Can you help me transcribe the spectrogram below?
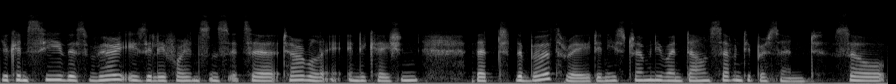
You can see this very easily. For instance, it's a terrible indication that the birth rate in East Germany went down 70%. So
